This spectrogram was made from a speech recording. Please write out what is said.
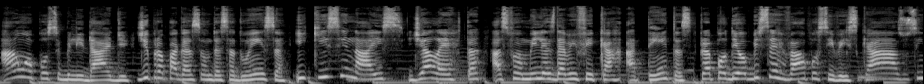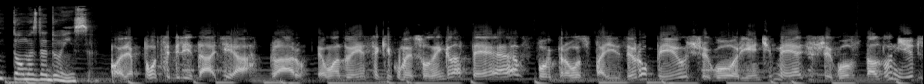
Há uma possibilidade de propagação dessa doença? E que sinais de alerta as famílias devem ficar atentas para poder observar possíveis casos, sintomas da doença? Olha, possibilidade há, claro. É uma doença que começou na Inglaterra, foi para outros países europeus, chegou ao Oriente Médio, chegou aos Estados Unidos.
